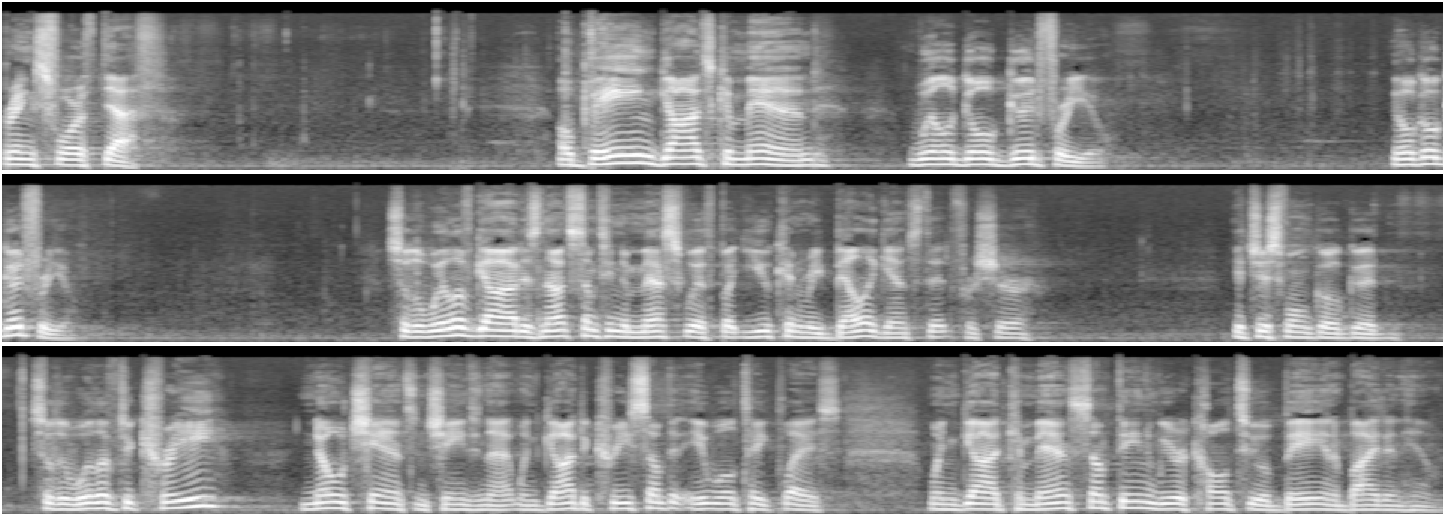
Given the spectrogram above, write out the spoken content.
brings forth death. Obeying God's command will go good for you. It will go good for you. So, the will of God is not something to mess with, but you can rebel against it for sure. It just won't go good. So, the will of decree, no chance in changing that. When God decrees something, it will take place. When God commands something, we are called to obey and abide in Him.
